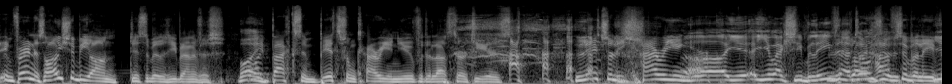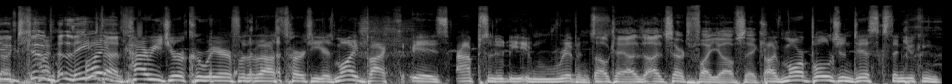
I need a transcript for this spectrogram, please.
In fairness, I should be on disability benefit. Why? My back's in bits from carrying you for the last 30 years. Literally carrying your. Oh, you, you actually believe that, don't have you? to believe you that. do Ca- believe I've that. carried your career for the last 30 years. My back is absolutely in ribbons. Okay, I'll, I'll certify you I've more bulging discs than you can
